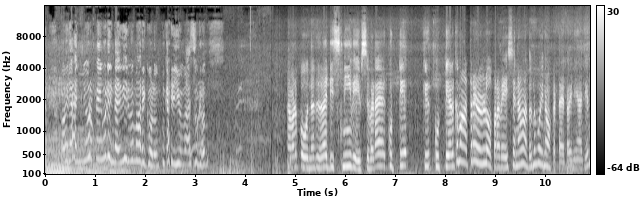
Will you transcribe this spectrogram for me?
ഒരു അഞ്ഞൂറ് റുപ്യയും കൂടി ഉണ്ടായി തീരുമ്പോ മാറിക്കോളും. കഴിയും അസുഖം നമ്മൾ പോകുന്നത് ഡിസ്നി വേവ്സ് ഇവിടെ കുട്ടി കുട്ടികൾക്ക് മാത്രമേ ഉള്ളൂ പ്രവേശനം. അതൊന്ന് പോയി നോക്കട്ടെ കേട്ടോ ഇനി ആദ്യം.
